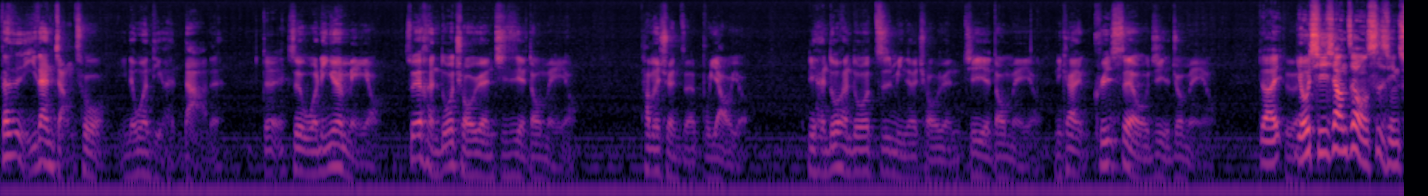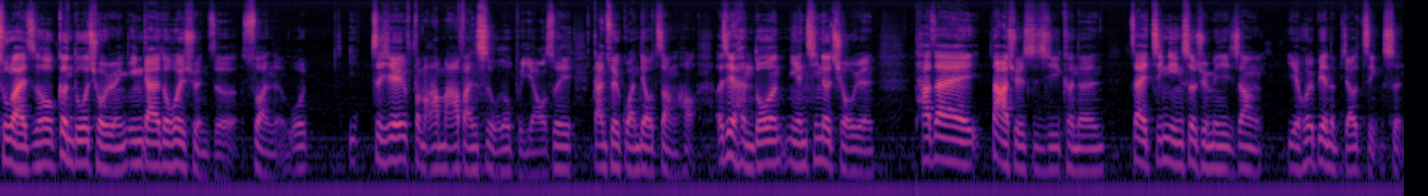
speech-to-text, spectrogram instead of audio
但是，一旦讲错，你的问题很大的。对，所以我宁愿没有。所以很多球员其实也都没有，他们选择不要有。你很多很多知名的球员其实也都没有。你看 Chris Sale，我记得就没有。对啊，尤其像这种事情出来之后，更多球员应该都会选择算了，我这些麻麻烦事我都不要，所以干脆关掉账号。而且很多年轻的球员，他在大学时期可能在经营社群媒体上也会变得比较谨慎，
